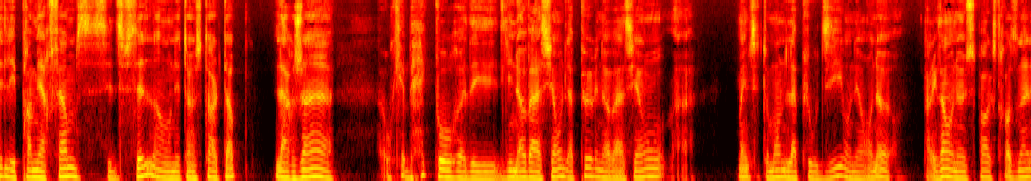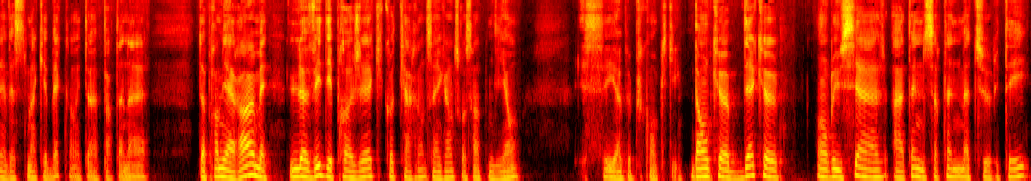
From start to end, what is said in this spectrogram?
les premières fermes, c'est difficile. On est un start-up. L'argent au Québec pour euh, des, de l'innovation, de la pure innovation, euh, même si tout le monde l'applaudit, on, est, on a, par exemple, on a un support extraordinaire d'Investissement Québec, on est un partenaire de première heure, mais lever des projets qui coûtent 40, 50, 60 millions, c'est un peu plus compliqué. Donc, euh, dès que on réussit à, atteindre une certaine maturité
